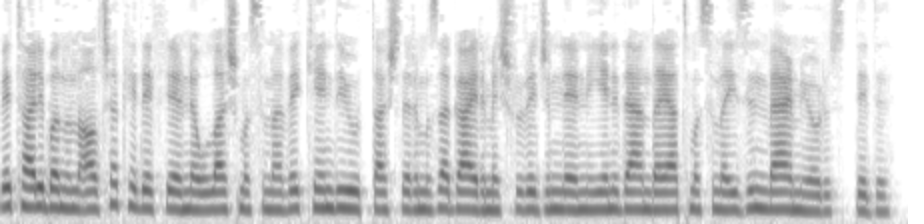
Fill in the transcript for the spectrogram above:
ve Taliban'ın alçak hedeflerine ulaşmasına ve kendi yurttaşlarımıza gayrimeşru rejimlerini yeniden dayatmasına izin vermiyoruz, dedi.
